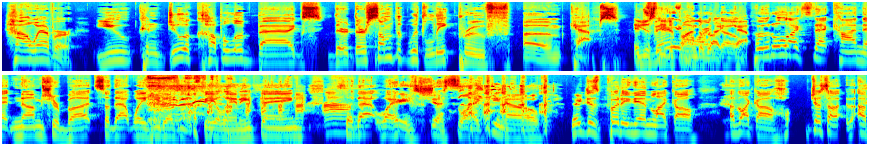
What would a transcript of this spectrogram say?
However, you can do a couple of bags. There there's some with leak proof um, caps. You It's just need to find hard, the right though. cap. Poodle likes that kind that numbs your butt, so that way he doesn't feel anything. so that way it's just like you know they're just putting in like a like a just a, a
